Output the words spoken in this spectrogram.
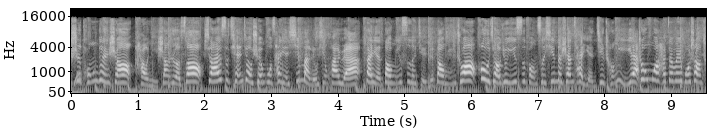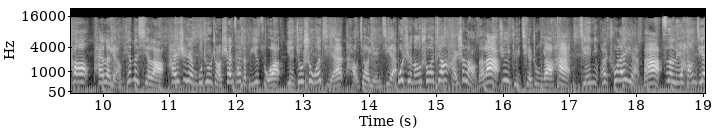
是同根生，靠你上热搜。小 S 前脚宣布参演新版《流星花园》，扮演道明寺的姐姐道明庄，后脚就疑似讽刺新的杉菜演技成疑。周末还在微博上称拍了两天的戏了，还是忍不住找杉菜的鼻祖，也就是我姐讨教演技。我只能说姜还是老的辣，句句切中要害。姐你快出来演吧！字里行间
